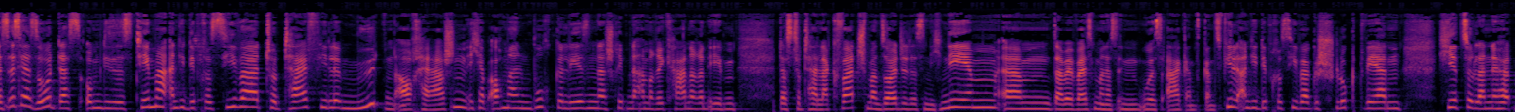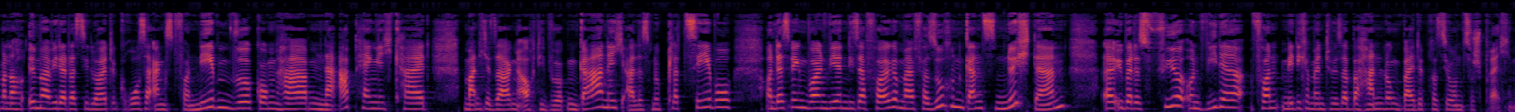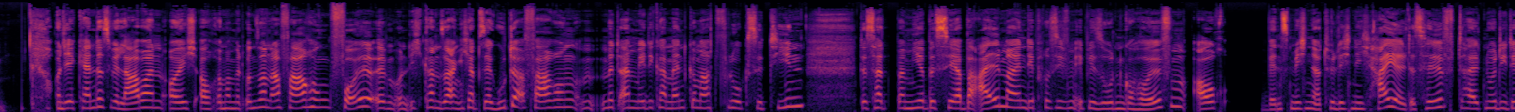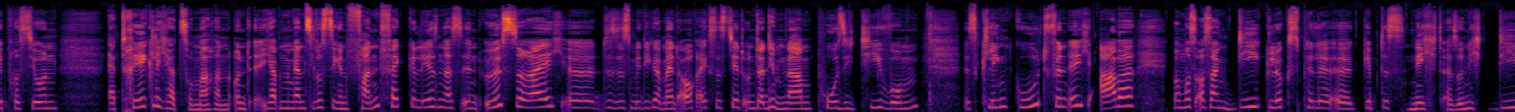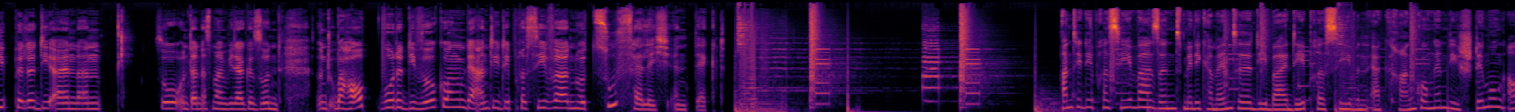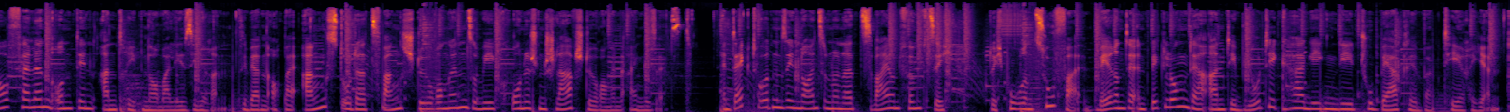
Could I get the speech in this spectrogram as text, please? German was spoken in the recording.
Es ist ja so, dass um dieses Thema Antidepressiva total viele Mythen auch herrschen. Ich habe auch mal ein Buch gelesen, da schrieb eine Amerikanerin eben, das totaler Quatsch, man sollte das nicht nehmen. Ähm, dabei weiß man, dass in den USA ganz, ganz viel Antidepressiva geschluckt werden. Hierzulande hört man auch immer wieder, dass die Leute große Angst vor Nebenwirkungen haben, eine Abhängigkeit. Manche sagen auch, die wirken gar nicht, alles nur Placebo. Und deswegen wollen wir in dieser Folge mal versuchen, ganz nüchtern äh, über das Für und Wider von medikamentöser Behandlung bei Depressionen zu sprechen. Und ihr kennt es, wir labern euch auch immer mit unseren Erfahrungen voll. Ähm, und ich kann sagen, ich habe sehr gute Erfahrungen mit einem Medikament gemacht, Fluoxetin. Das hat bei mir bisher bei all meinen depressiven Episoden geholfen, auch wenn es mich natürlich nicht heilt. Es hilft halt nur, die Depression erträglicher zu machen. Und ich habe einen ganz lustigen Fun-Fact gelesen, dass in Österreich äh, dieses Medikament auch existiert unter dem Namen Positivum. Es klingt gut, finde ich, aber man muss auch sagen, die Glückspille äh, gibt es nicht. Also nicht die Pille, die einen dann so und dann ist man wieder gesund. Und überhaupt wurde die Wirkung der Antidepressiva nur zufällig entdeckt. Antidepressiva sind Medikamente, die bei depressiven Erkrankungen die Stimmung auffällen und den Antrieb normalisieren. Sie werden auch bei Angst- oder Zwangsstörungen sowie chronischen Schlafstörungen eingesetzt. Entdeckt wurden sie 1952 durch puren Zufall während der Entwicklung der Antibiotika gegen die Tuberkelbakterien.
